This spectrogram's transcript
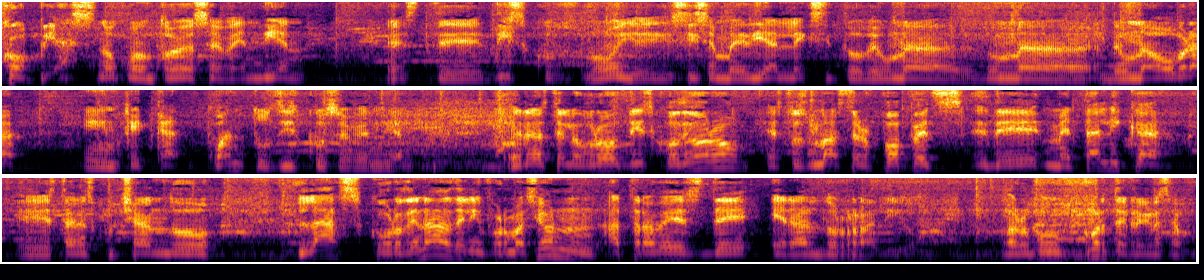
copias, ¿no? Cuando todavía se vendían este discos, ¿no? Y ahí sí se medía el éxito de una, de una, de una obra en qué cuántos discos se vendían. Bueno, este logró disco de oro. Esto es Master Puppets de Metallica. Eh, están escuchando las coordenadas de la información a través de Heraldo Radio. Ahora un corte y regresamos.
